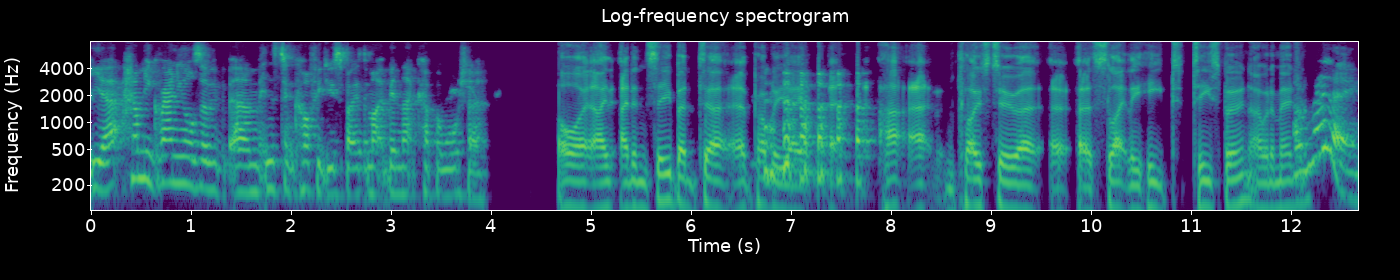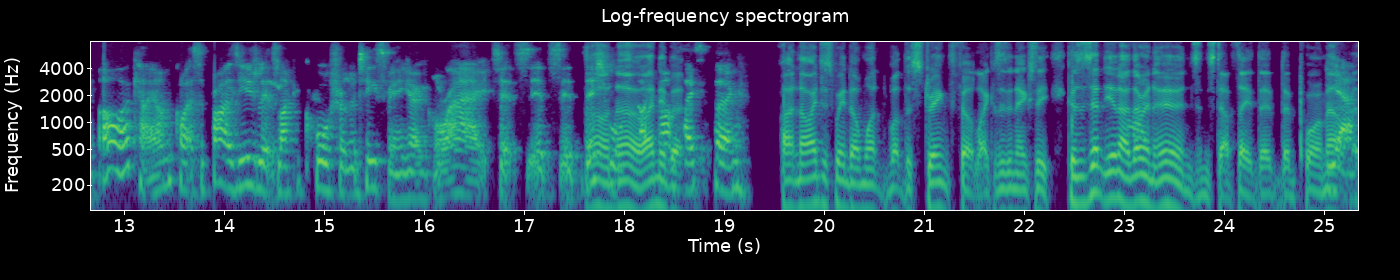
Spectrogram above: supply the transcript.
Yeah. How many granules of um, instant coffee do you suppose might have been that cup of water? Oh, I, I didn't see, but uh, uh probably a, a, a, close to a, slightly heaped teaspoon, I would imagine. Oh, really? Oh, okay. I'm quite surprised. Usually, it's like a quarter of a teaspoon. You go, great. It's it's it's dishwater. Oh no, I, I never. Thing. Uh, no, I just went on what, what the strength felt like because it didn't actually because it's you know they're in urns and stuff. They they, they pour them out. Yeah,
